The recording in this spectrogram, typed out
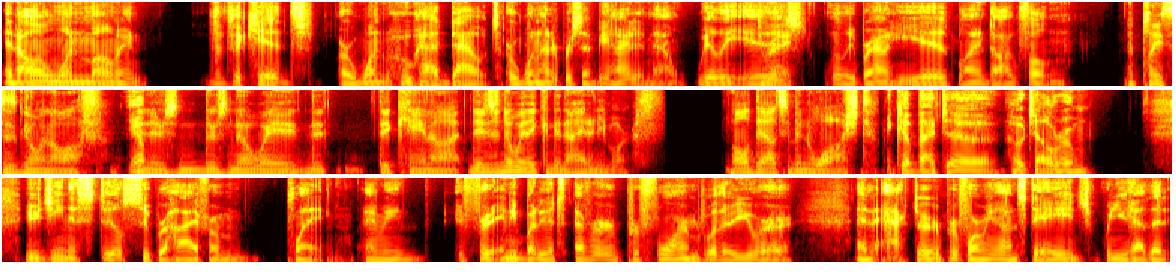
And all in one moment, the, the kids are one who had doubts are 100% behind it now. Willie is Right. Willie Brown. He is Blind Dog Fulton. The place is going off. Yep. And there's there's no way that they cannot. There's no way they can deny it anymore. All doubts have been washed. We cut back to hotel room. Eugene is still super high from playing. I mean, for anybody that's ever performed, whether you were an actor performing on stage, when you have that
